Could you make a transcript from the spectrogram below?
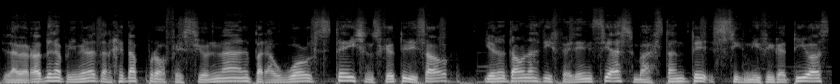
La verdad es la primera tarjeta profesional para workstations que he utilizado y he notado unas diferencias bastante significativas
